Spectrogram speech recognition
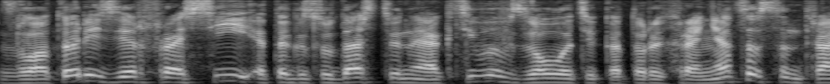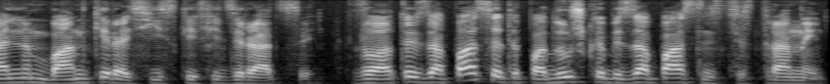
Золотой резерв России – это государственные активы в золоте, которые хранятся в Центральном банке Российской Федерации. Золотой запас – это подушка безопасности страны.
